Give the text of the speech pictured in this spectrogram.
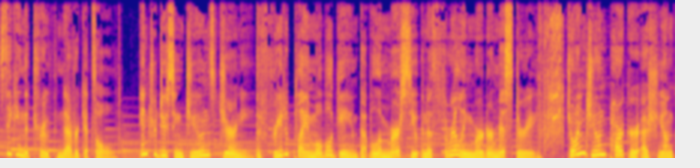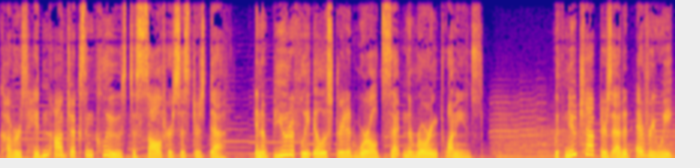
Seeking the truth never gets old. Introducing June's Journey, the free to play mobile game that will immerse you in a thrilling murder mystery. Join June Parker as she uncovers hidden objects and clues to solve her sister's death in a beautifully illustrated world set in the roaring 20s. With new chapters added every week,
